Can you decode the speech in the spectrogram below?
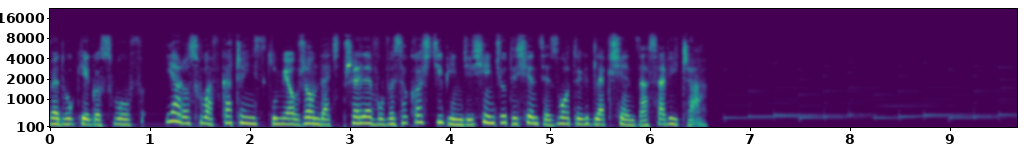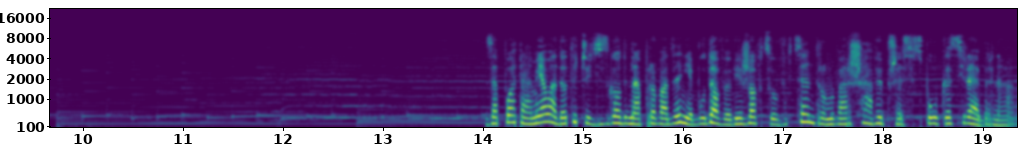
Według jego słów, Jarosław Kaczyński miał żądać przelewu wysokości 50 tysięcy złotych dla księdza Sawicza. Zapłata miała dotyczyć zgody na prowadzenie budowy wieżowców w centrum Warszawy przez spółkę Srebrna,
